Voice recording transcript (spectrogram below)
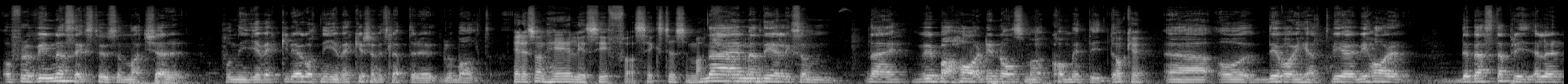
Och för att vinna 6000 matcher på nio veckor, det har gått nio veckor sedan vi släppte det globalt. Är det sån helig siffra, 6000 matcher? Nej, men det är liksom, nej, vi bara har, det är någon som har kommit dit. då. Okej. Eh, och det var ju helt, vi, vi har det bästa pris, eller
